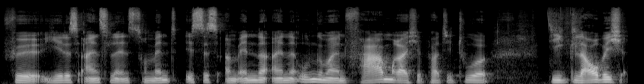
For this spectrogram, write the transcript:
für jedes einzelne Instrument, ist es am Ende eine ungemein farbenreiche Partitur, die, glaube ich,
